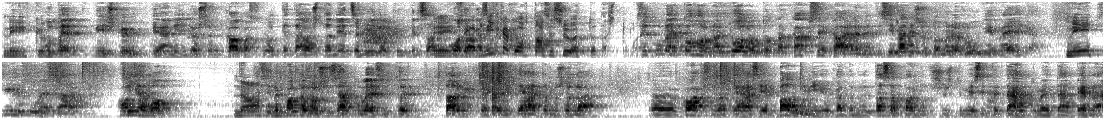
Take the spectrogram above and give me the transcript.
Niin, kyllä. Mutta 50, niin jos sä nyt kaupasta tulet tätä ostaa, niin et sä 50 saa Ei saa. puolikasta. Mihinkä kohtaa se syöttö tästä tulee? Se tulee tohon noin, tuolla on tota kaksi eka elementtiä, siinä välissä on tuommoinen ruuvin reikä. Niin? Siihen tulee tää kotelo, No, ja sinne kotelon sisään tulee sitten tarvikkeita, niin tehdään tämmöisellä ö, koaksella tehdään siihen paluuni, joka on tämmöinen tasapainotussysteemi, ja sitten tähän tulee tää perä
